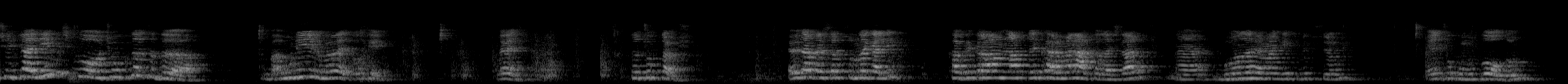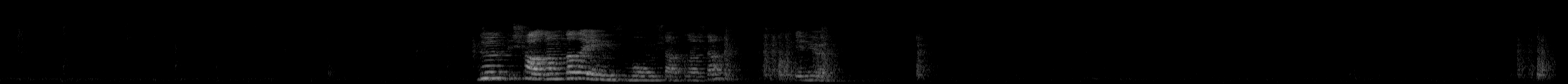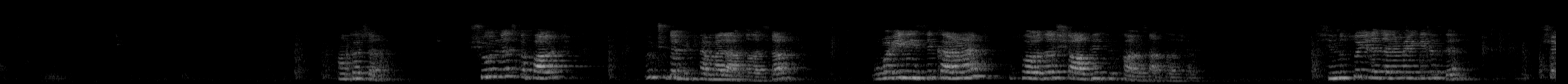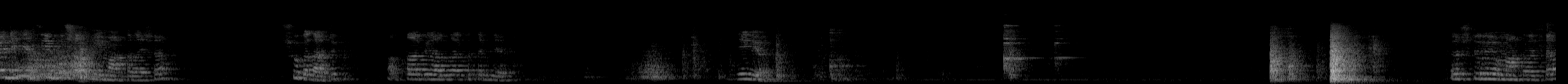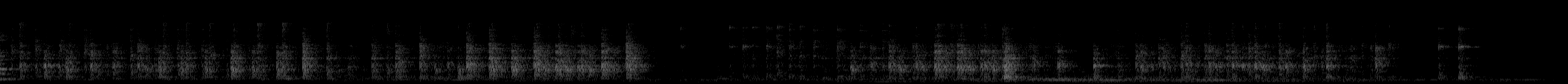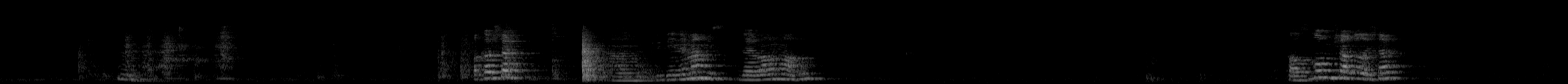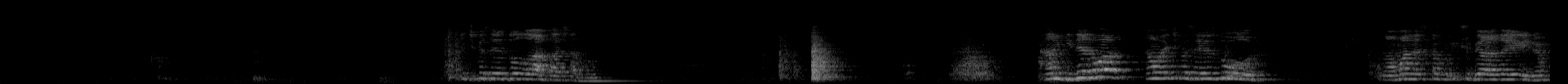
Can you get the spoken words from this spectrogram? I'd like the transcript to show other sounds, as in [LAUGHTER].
Şeker değilmiş bu. Çok güzel tadı. Ben bunu yerim evet okey. Evet. Tadı çok güzelmiş. Evet arkadaşlar sonuna geldik. Karam latte karamel arkadaşlar. Ee, bunu da hemen getirmek istiyorum. En çok umutlu oldum. Dün şalgamda da en iyisi bu olmuş arkadaşlar. Deniyorum. Arkadaşlar hariç üçü de mükemmel arkadaşlar. Ama en iyisi karamel sonra da Şazi Türk kahvesi arkadaşlar. Şimdi su ile denemeye gelirse şöyle hepsini boşaltmayayım arkadaşlar. Şu kadarcık. Hatta biraz daha katabilirim. Deniyorum. Karıştırıyorum arkadaşlar. Hmm. Arkadaşlar bir denemem devam lazım. Tatsız olmuş arkadaşlar. İçmeseniz de olur arkadaşlar bunu. Yani gideri var ama içmeseniz de olur. Normal Nescafe üçü bir araya geliyor.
